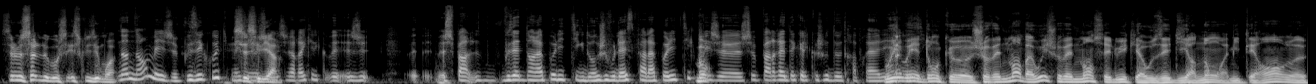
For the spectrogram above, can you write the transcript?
c'est le seul de gauche. Excusez-moi. Non, non, mais je vous écoute. Mais Cécilia. je- j'aurais quelque- je, euh, je parle, vous êtes dans la politique, donc je vous laisse faire la politique, Bon. mais je, je parlerai de quelque chose d'autre après. Allez, oui, oui. Donc euh, Chevènement, bah oui, Chevènement, c'est lui qui a osé dire non à Mitterrand, euh,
